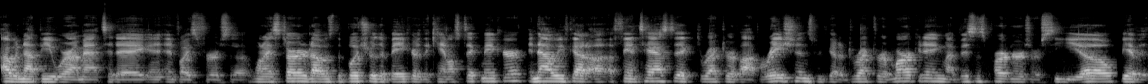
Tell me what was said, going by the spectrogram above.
I would not be where I'm at today, and, and, vice versa. When I started, I was the butcher, the baker, the candlestick maker, and now we've got a, a, fantastic director of operations. We've got a director of marketing. My business partners are CEO. We have a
